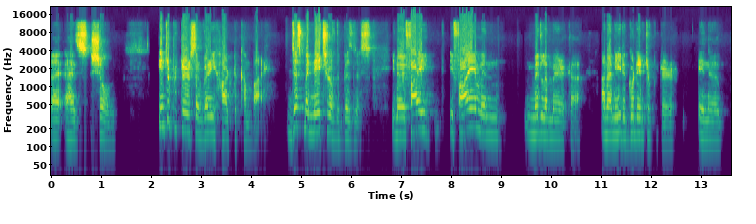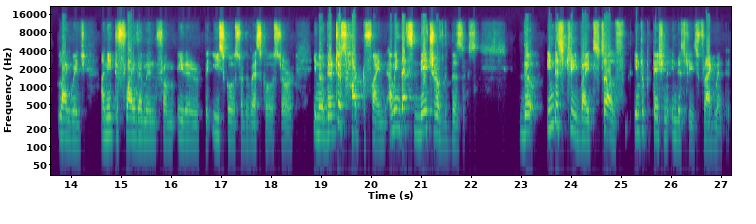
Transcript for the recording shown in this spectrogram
uh, has shown: interpreters are very hard to come by, just by nature of the business. You know, if I if I am in Middle America and I need a good interpreter in a language, I need to fly them in from either the East Coast or the West Coast, or you know, they're just hard to find. I mean, that's nature of the business the industry by itself, interpretation industry is fragmented.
